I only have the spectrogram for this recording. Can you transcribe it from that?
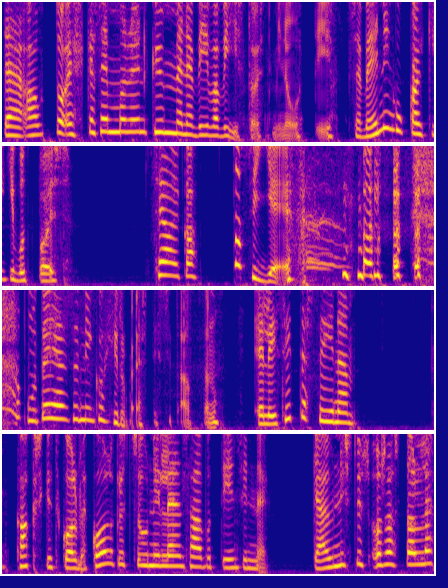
Tämä auttoi ehkä semmoinen 10-15 minuuttia. Se vei niin kuin kaikki kivut pois. Se aika tosi jees. Mutta eihän se niin kuin hirveästi sitä auttanut. Eli sitten siinä 23.30 suunnilleen saavuttiin sinne käynnistysosastolle.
